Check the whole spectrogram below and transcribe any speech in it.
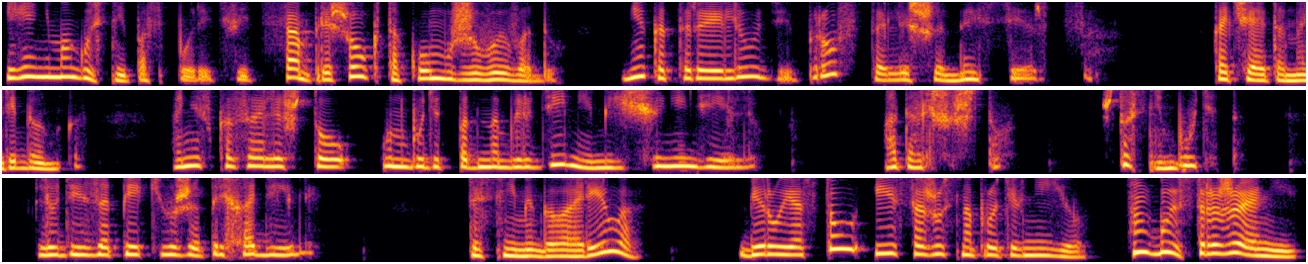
И я не могу с ней поспорить, ведь сам пришел к такому же выводу. Некоторые люди просто лишены сердца. Качает она ребенка. Они сказали, что он будет под наблюдением еще неделю. А дальше что? Что с ним будет? Люди из опеки уже приходили. Ты с ними говорила? Беру я стол и сажусь напротив нее. Быстро же они.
